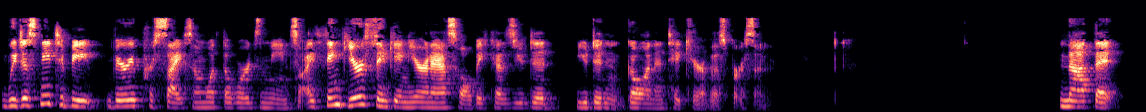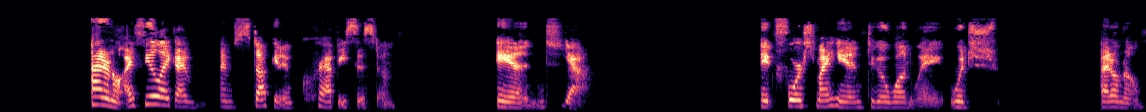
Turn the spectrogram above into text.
we just need to be very precise on what the words mean. So I think you're thinking you're an asshole because you did you didn't go in and take care of this person. Not that I don't know. I feel like I'm I'm stuck in a crappy system. And yeah. It forced my hand to go one way, which I don't know.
